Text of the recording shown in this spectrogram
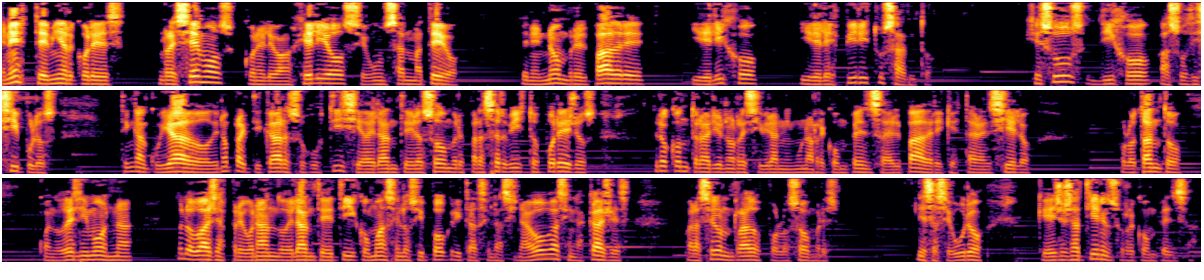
En este miércoles recemos con el Evangelio según San Mateo, en el nombre del Padre, y del Hijo, y del Espíritu Santo. Jesús dijo a sus discípulos, tengan cuidado de no practicar su justicia delante de los hombres para ser vistos por ellos, de lo contrario no recibirán ninguna recompensa del Padre que está en el cielo. Por lo tanto, cuando des limosna, no lo vayas pregonando delante de ti como hacen los hipócritas en las sinagogas y en las calles, para ser honrados por los hombres. Les aseguro que ellos ya tienen su recompensa.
